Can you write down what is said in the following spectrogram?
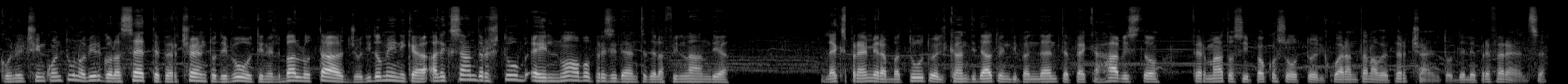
Con il 51,7% dei voti nel ballottaggio di domenica, Alexander Stubb è il nuovo presidente della Finlandia. L'ex premier ha battuto il candidato indipendente Pekka Havisto, fermatosi poco sotto il 49% delle preferenze.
